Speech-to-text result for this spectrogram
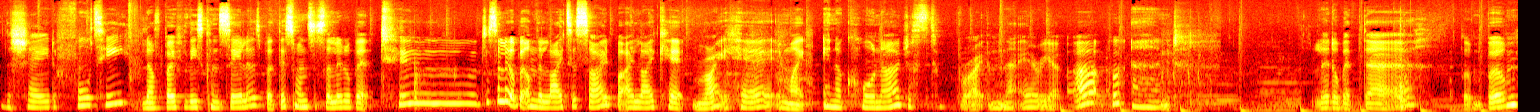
the shade 40. Love both of these concealers, but this one's just a little bit too, just a little bit on the lighter side, but I like it right here in my inner corner, just to brighten that area up. And a little bit there, boom, boom.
